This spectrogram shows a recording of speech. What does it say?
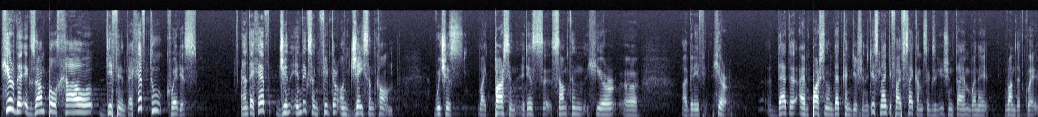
Here the example how different. I have two queries, and I have GIN index and filter on JSON column, which is like parsing. It is uh, something here, uh, I believe here that uh, I'm parsing on that condition. It is 95 seconds execution time when I run that query.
